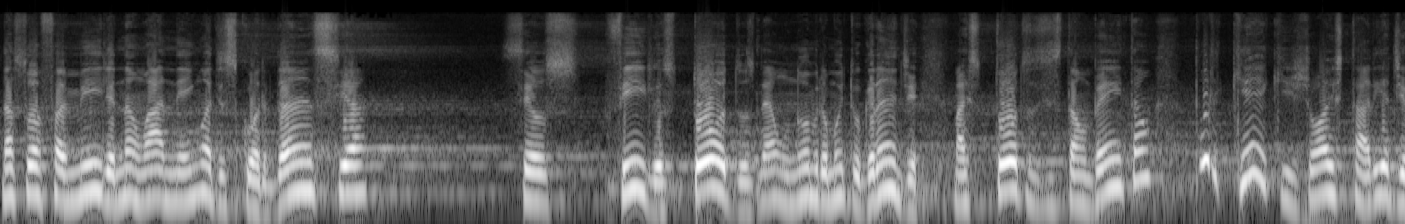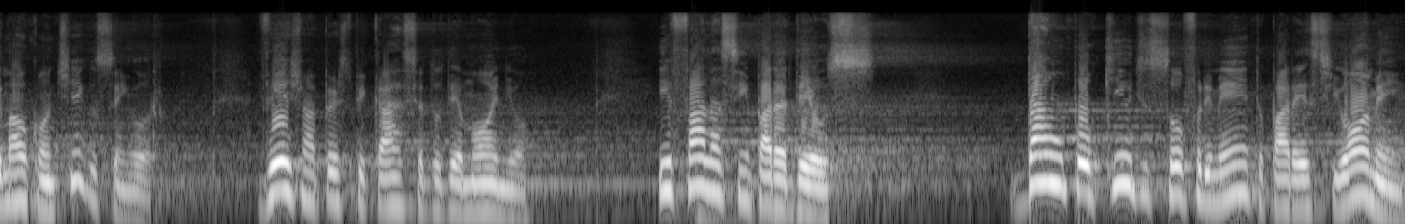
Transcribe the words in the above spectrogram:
na sua família não há nenhuma discordância seus filhos, todos, né, um número muito grande, mas todos estão bem. Então, por que que Jó estaria de mal contigo, Senhor? Vejam a perspicácia do demônio. E fala assim para Deus: dá um pouquinho de sofrimento para esse homem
